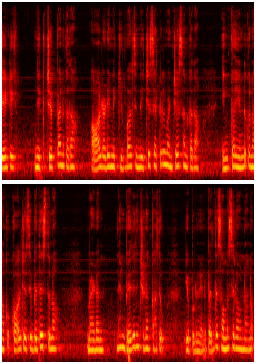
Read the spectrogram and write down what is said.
ఏంటి? నీకు చెప్పాను కదా ఆల్రెడీ నీకు ఇవ్వాల్సింది ఇచ్చి సెటిల్మెంట్ చేశాను కదా. ఇంకా ఎందుకు నాకు కాల్ చేసి బెదిరిస్తున్నావు? మేడం నేను బెదిరించడం కాదు. ఇప్పుడు నేను పెద్ద సమస్యలో ఉన్నాను.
